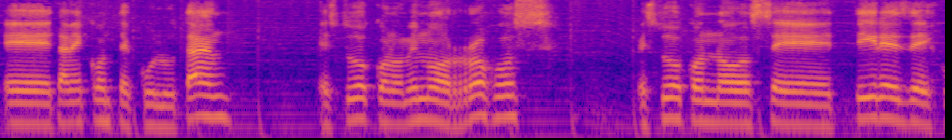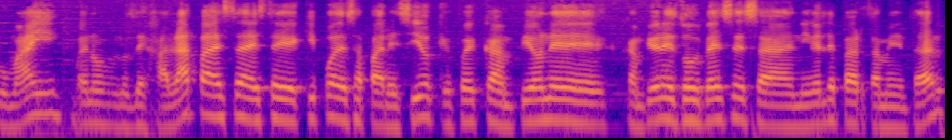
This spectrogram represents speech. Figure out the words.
eh, también con Teculután, estuvo con los mismos Rojos, estuvo con los eh, Tigres de Jumay, bueno, los de Jalapa, este, este equipo desaparecido que fue campeones, campeones dos veces a nivel departamental.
